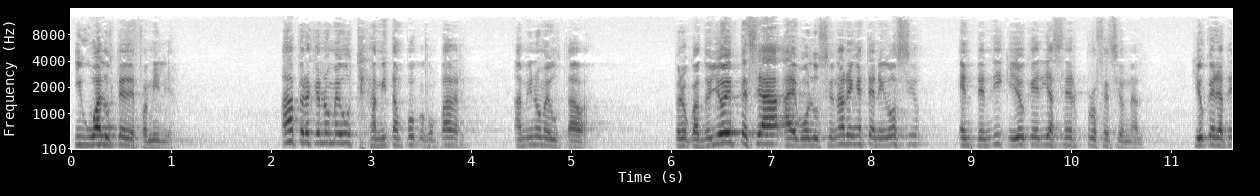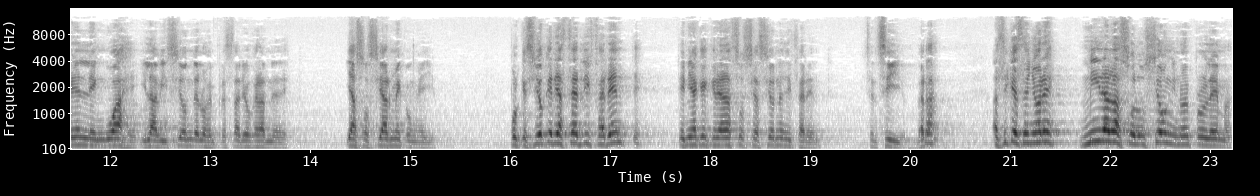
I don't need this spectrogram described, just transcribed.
Igual ustedes, familia. Ah, pero es que no me gusta. A mí tampoco, compadre. A mí no me gustaba. Pero cuando yo empecé a evolucionar en este negocio, entendí que yo quería ser profesional. Que yo quería tener el lenguaje y la visión de los empresarios grandes de esto. Y asociarme con ellos. Porque si yo quería ser diferente, tenía que crear asociaciones diferentes. Sencillo, ¿verdad? Así que, señores, mira la solución y no el problema.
